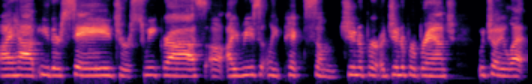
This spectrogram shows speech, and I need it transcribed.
I have either sage or sweetgrass. Uh, I recently picked some juniper, a juniper branch, which I let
